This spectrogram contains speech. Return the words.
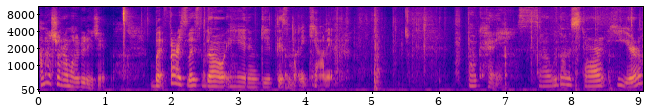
I'm not sure I want to do that yet. But first, let's go ahead and get this money counted. Okay, so we're going to start here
